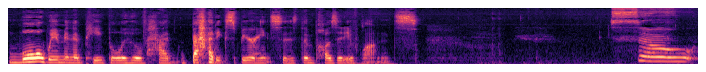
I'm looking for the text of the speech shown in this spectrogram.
more women and people who have had bad experiences than positive ones. So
